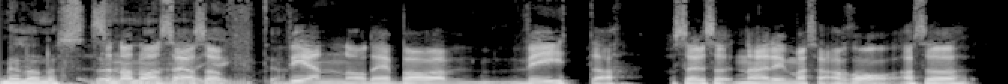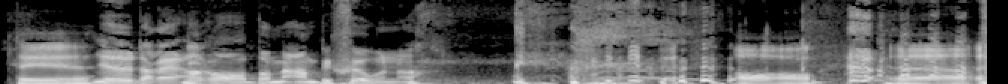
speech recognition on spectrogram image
Mellanöstern. så när någon säger så, äh, gänget, ja. vänner, det är bara vita. Och så är det så, nej det är en massa araber, alltså det är Judar är araber med ambitioner. AA. Eh,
